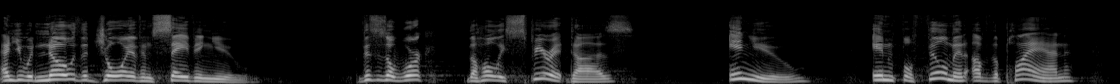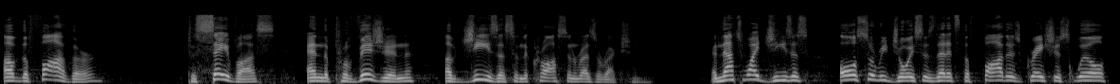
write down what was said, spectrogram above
and you would know the joy of Him saving you. This is a work the Holy Spirit does in you in fulfillment of the plan of the Father to save us and the provision of Jesus in the cross and resurrection. And that's why Jesus also rejoices that it's the Father's gracious will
